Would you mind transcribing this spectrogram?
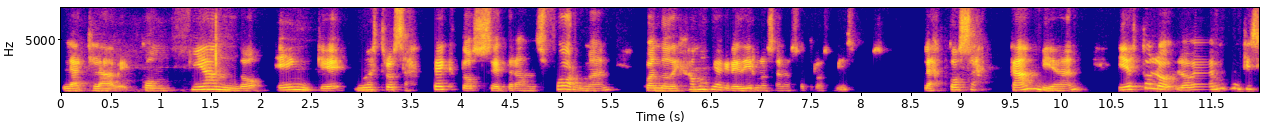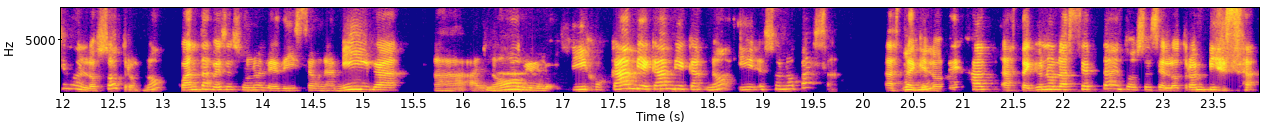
la clave, confiando en que nuestros aspectos se transforman cuando dejamos de agredirnos a nosotros mismos. Las cosas cambian y esto lo, vemos muchísimo en los otros, ¿no? ¿Cuántas veces uno le dice a una amiga, al novio, a los hijos, cambie, cambie, cambie, ¿no? Y eso no pasa. Hasta que lo deja, hasta que uno lo acepta, entonces el otro empieza.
